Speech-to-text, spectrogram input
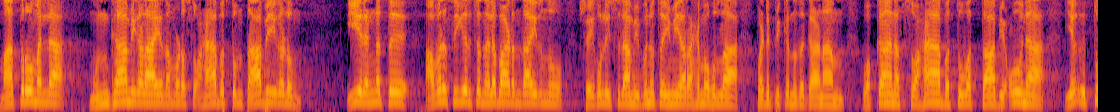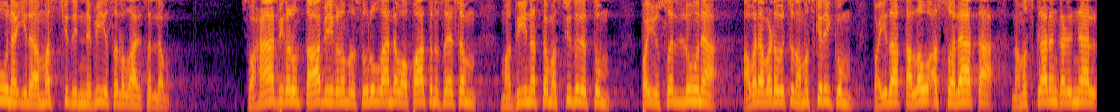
മാത്രവുമല്ല മുൻഗാമികളായ നമ്മുടെ സ്വഹാബത്തും താബികളും ഈ രംഗത്ത് അവർ സ്വീകരിച്ച നിലപാടെന്തായിരുന്നു? ഷെയ്ഖുൽ ഇസ്ലാം ഇബ്നു തൈമിയ റഹമഹുല്ല പഠിപ്പിക്കുന്നത് കാണാം. വക്കാന സ്വഹാബത്തു വത്താബിഊന യഅ്തൂന ഇലാ മസ്ജിദിൻ നബി സല്ലല്ലാഹു അലൈഹി വസല്ലം. സ്വഹാബികളും താബികളും റസൂലുല്ലാന്റെ വഫാത്തിനു ശേഷം മദീനത്തെ മസ്ജിദിലെത്തും. ഫയുസല്ലൂന അവരവിടെ വെച്ച് നമസ്കരിക്കും. ഫൈദ കലൗ അസ്വലാത്ത നമസ്കാരം കഴിഞ്ഞാൽ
